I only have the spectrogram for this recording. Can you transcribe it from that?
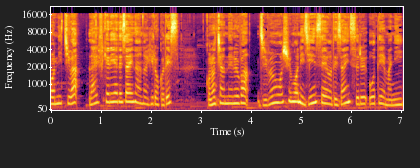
こんにちは。ライフキャリアデザイナーのひろこです。このチャンネルは自分を主語に人生をデザインするをテーマに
